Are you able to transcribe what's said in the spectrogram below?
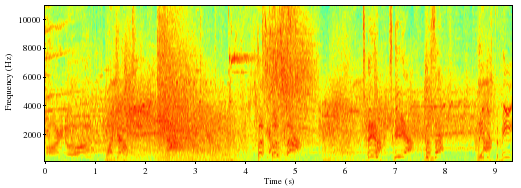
I know! Watch out! To me!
